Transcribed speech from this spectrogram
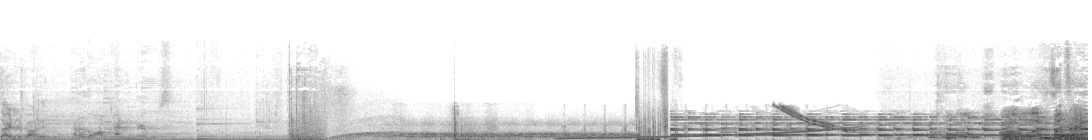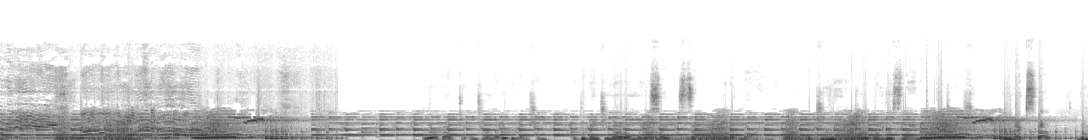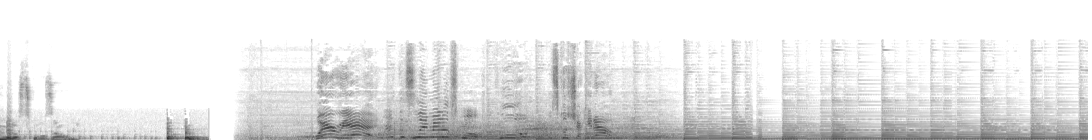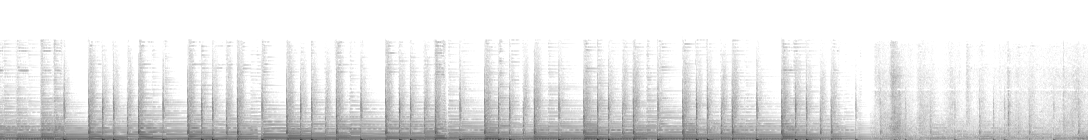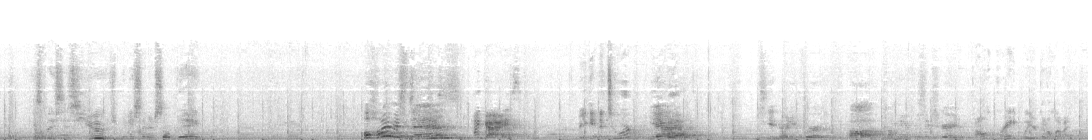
about it. I don't know, I'm kind of nervous. Are about to enter another dimension. A dimension not only of sight and sound, but of mind. A journey into a wondrous land of imagination. Your next stop, the middle school zone. Huge. Media Center's so big. Oh, hi, Miss Nance. Hi guys. Are you getting a tour? Yeah. I'm just getting ready for uh, coming here for sixth grade. Oh, great. Well, you're gonna love it.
